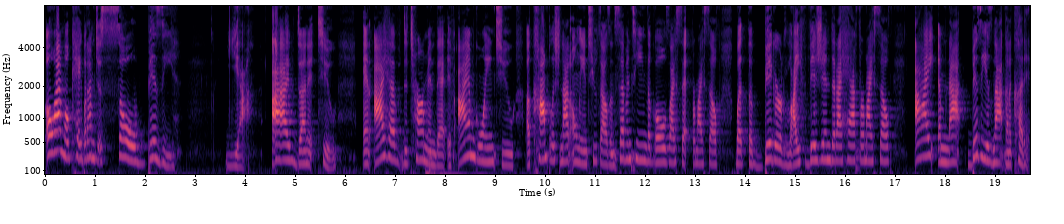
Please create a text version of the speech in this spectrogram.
oh, I'm okay, but I'm just so busy? Yeah, I've done it too. And I have determined that if I am going to accomplish not only in 2017 the goals I set for myself, but the bigger life vision that I have for myself, I am not busy, is not going to cut it.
